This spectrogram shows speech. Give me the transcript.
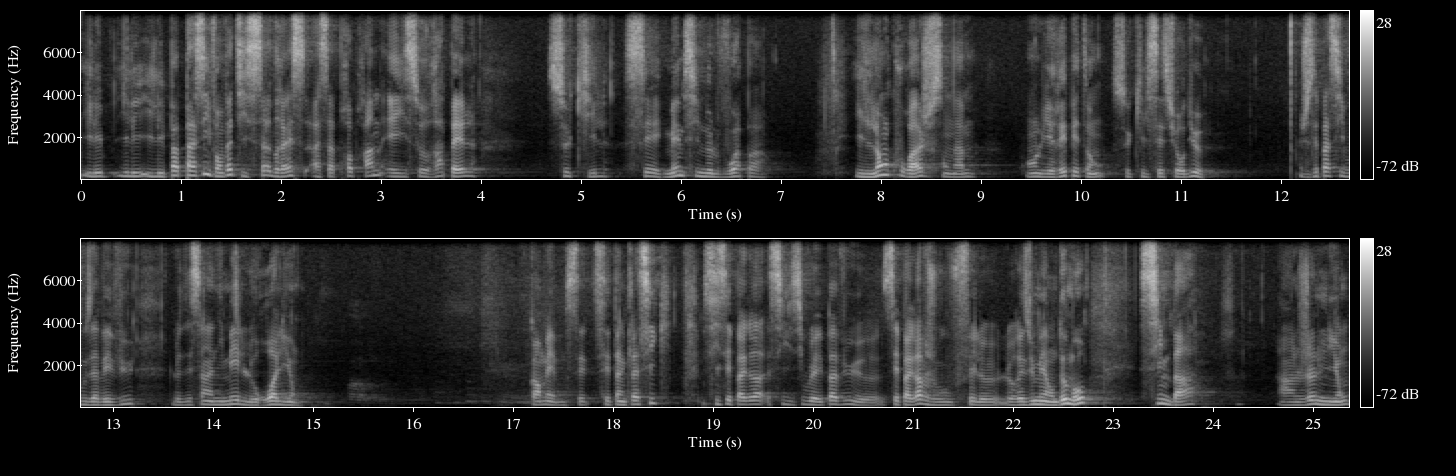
il est, il est, pas passif, en fait, il s'adresse à sa propre âme et il se rappelle ce qu'il sait, même s'il ne le voit pas. Il encourage son âme en lui répétant ce qu'il sait sur Dieu. Je ne sais pas si vous avez vu le dessin animé Le Roi Lion quand même, c'est un classique. Si, vous ne l'avez pas vu, euh, c'est pas grave, je vous fais le, résumé en deux mots. Simba, un jeune lion,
